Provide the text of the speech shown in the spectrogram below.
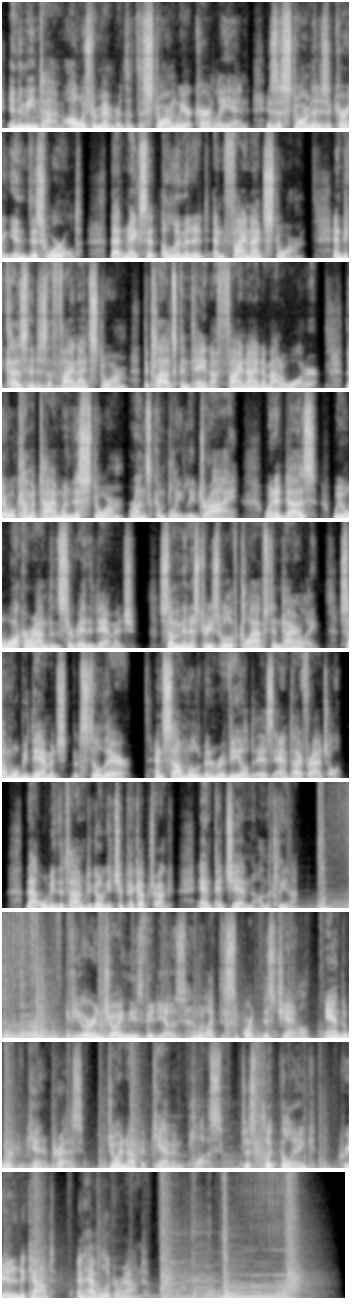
In the meantime, always remember that the storm we are currently in is a storm that is occurring in this world. That makes it a limited and finite storm. And because it is a finite storm, the clouds contain a finite amount of water. There will come a time when this storm runs completely dry. When it does, we will walk around and survey the damage. Some ministries will have collapsed entirely. Some will be damaged, but still there. And some will have been revealed as anti fragile. That will be the time to go get your pickup truck and pitch in on the cleanup. If you are enjoying these videos and would like to support this channel and the work of Canon Press, join up at Canon Plus. Just click the link, create an account, and have a look around.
